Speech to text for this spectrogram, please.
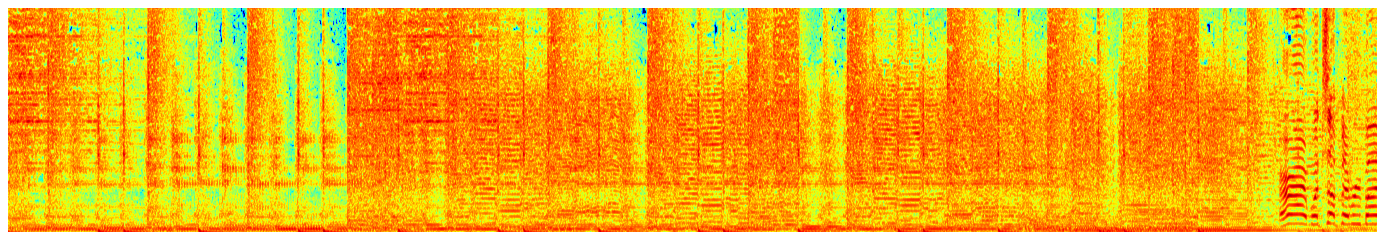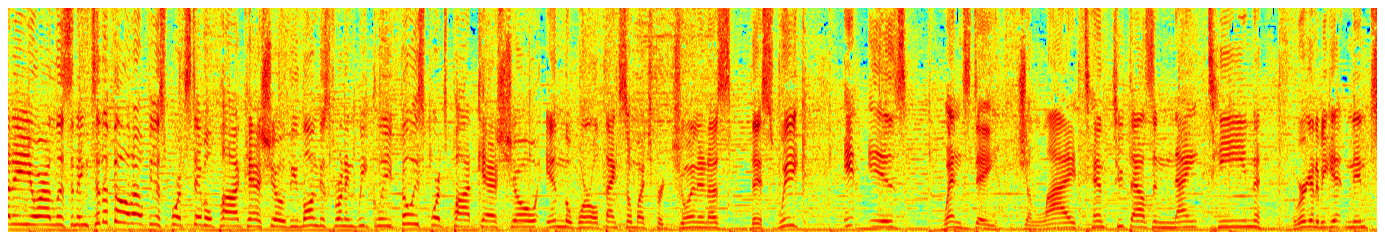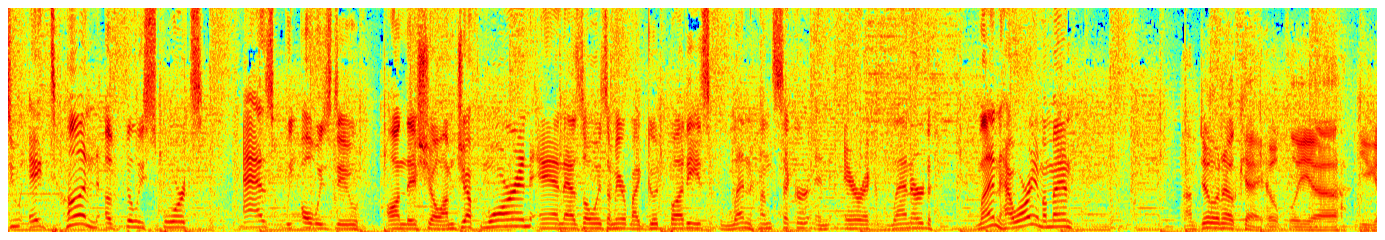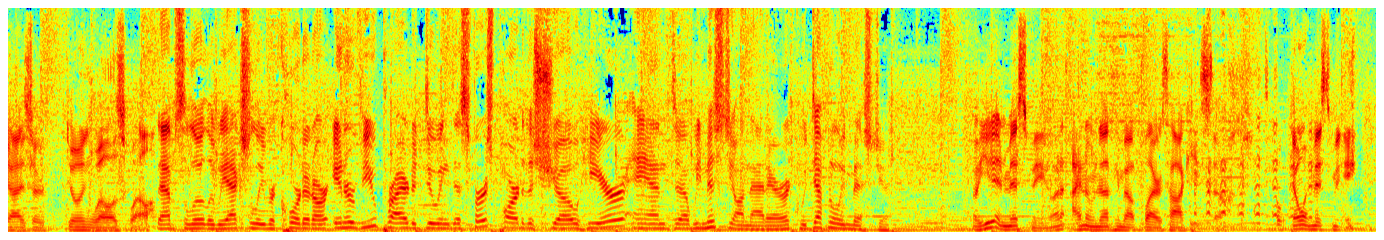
what's up, everybody? You are listening to the Philadelphia Sports Table Podcast Show, the longest running weekly Philly sports podcast show in the world. Thanks so much for joining us this week. It is Wednesday, July 10th, 2019. We're going to be getting into a ton of Philly sports as we always do on this show. I'm Jeff Warren, and as always, I'm here with my good buddies, Len Hunsaker and Eric Leonard. Len, how are you, my man? I'm doing okay. Hopefully, uh, you guys are doing well as well. Absolutely. We actually recorded our interview prior to doing this first part of the show here, and uh, we missed you on that, Eric. We definitely missed you. Oh, you didn't miss me. I know nothing about Flyers hockey, so no one missed me.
